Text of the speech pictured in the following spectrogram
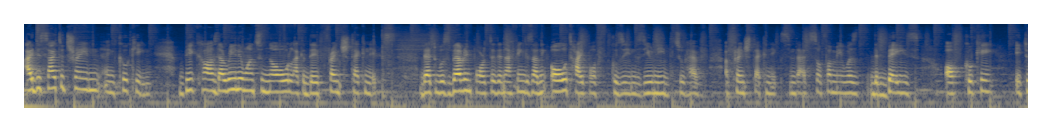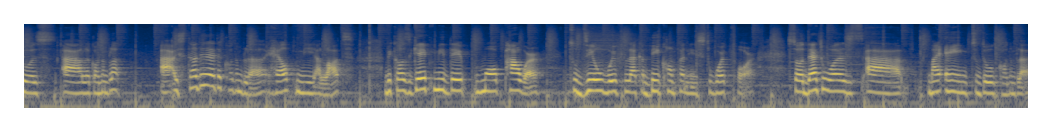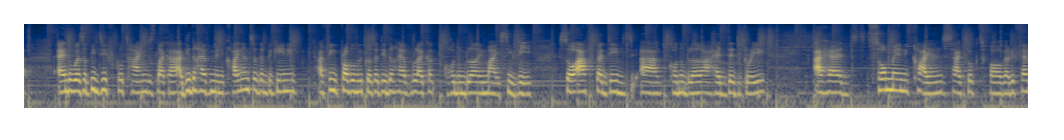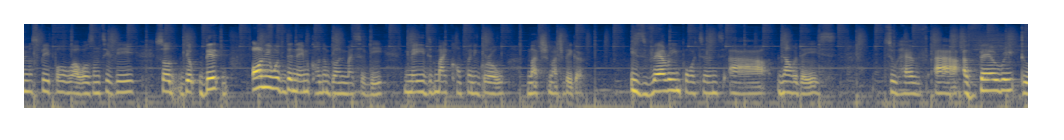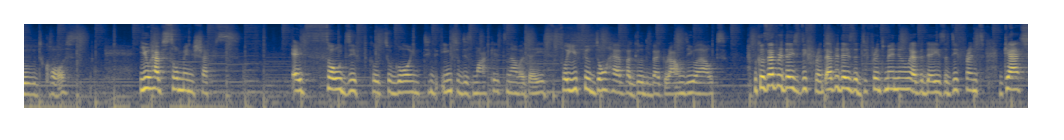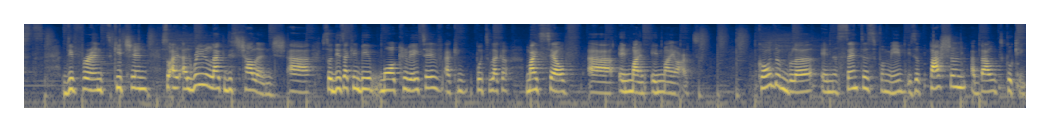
I decided to train in cooking because I really want to know like the French techniques. That was very important and I think is in all type of cuisines you need to have a French techniques and that so for me was the base of cooking. It was uh, Le Cordon Bleu. I studied at the Cordon Bleu, it helped me a lot because it gave me the more power to deal with like a big companies to work for. So that was uh, my aim to do Cordon Bleu. And it was a bit difficult times, like I, didn't have many clients at the beginning. I think probably because I didn't have like a Cordon Bleu in my CV. So after I did uh, Cordon Bleu, I had the degree. I had so many clients. I cooked for very famous people. I was on TV. So only with the name Cordon Bleu in my CV made my company grow much, much bigger. It's very important uh, nowadays to have uh, a very good course. You have so many chefs. It's so difficult to go into, into this market nowadays. So if you don't have a good background, you're out. Because every day is different. Every day is a different menu, every day is a different guest different kitchen. So I, I really like this challenge. Uh, so this I can be more creative. I can put like a, myself uh, in my in my art. Cordon bleu, in a sentence for me, is a passion about cooking.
